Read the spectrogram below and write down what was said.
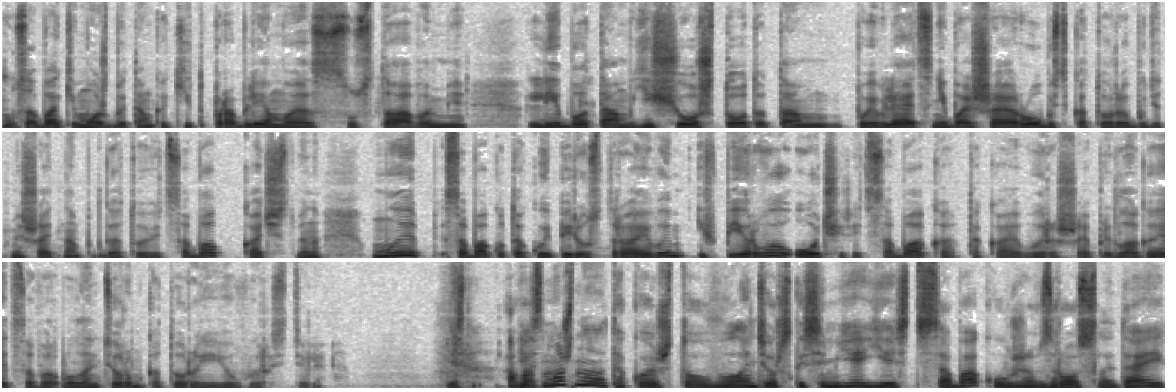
у собаки может быть там какие-то проблемы с суставами, либо там еще что-то, там появляется небольшая робость, которая будет мешать нам подготовить собаку качественно. Мы собаку такую переустраиваем, и в первую очередь собака такая выросшая предлагается волонтерам, которые ее вырастили. Если, а если... возможно такое, что в волонтерской семье есть собака уже взрослая, да, и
